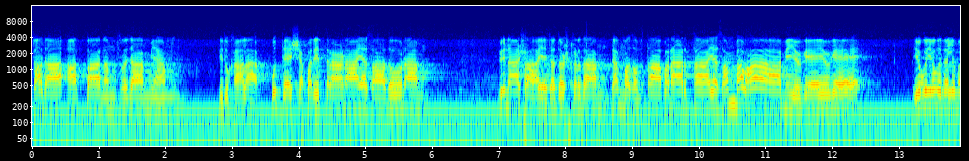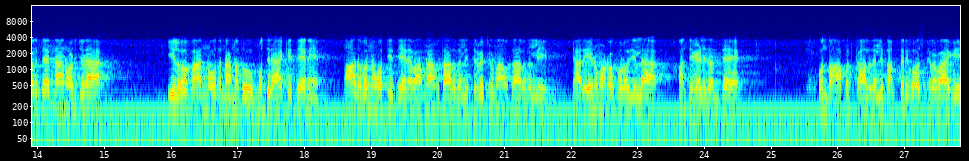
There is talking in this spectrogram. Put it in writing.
ತದಾ ಆತ್ಮಾನಂ ಸೃಜಾಮ್ಯಹಂ. ಇದು ಕಾಲ, ಉದ್ದೇಶ ಪರಿತ್ರಾಣಾಯ ಸಾಧೂನಾಂ. ವಿನಾಶಾಯ ಚ ದುಷ್ಕೃತಾಂ, ಧರ್ಮ ಸಂಸ್ಥಾಪನಾರ್ಥಾಯ ಸಂಭವಾಮಿ ಯುಗೆ ಯುಗೆ. ಯುಗ ಯುಗದಲ್ಲಿ ಬರ್ತೇನೆ ನಾನು ಅರ್ಜುನ. ಈ ಲೋಕ ಅನ್ನೋದು ನನ್ನದು ಮುದ್ರೆ ಹಾಕಿದ್ದೇನೆ. ಪಾದವನ್ನು ಒತ್ತಿದ್ದೇನೆ ವಾಮನಾವತಾರದಲ್ಲಿ ತ್ರಿವಿಕ್ರಮಾವತಾರದಲ್ಲಿ, ಯಾರು ಏನು ಮಾಡೋಕೆ ಬರೋದಿಲ್ಲ ಅಂತ ಹೇಳಿದಂತೆ, ಒಂದು ಆಪತ್ಕಾಲದಲ್ಲಿ ಭಕ್ತರಿಗೋಸ್ಕರವಾಗಿ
